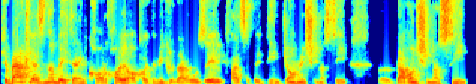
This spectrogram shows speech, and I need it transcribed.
که برخی از اینا بهترین کارهای آکادمیک رو در حوزه فلسفه دین جامعه شناسی روانشناسی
